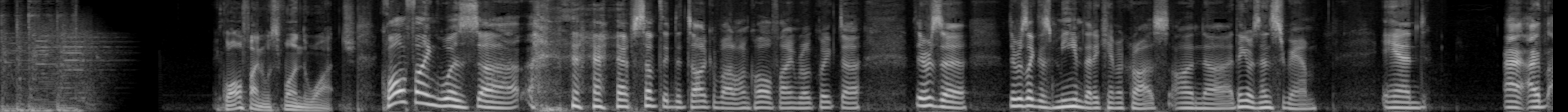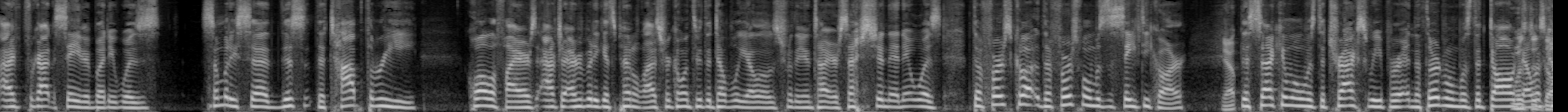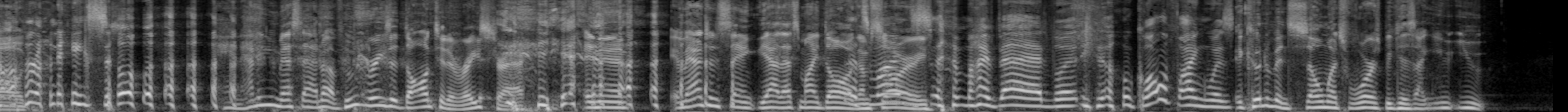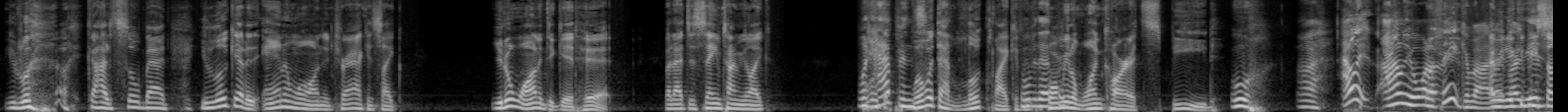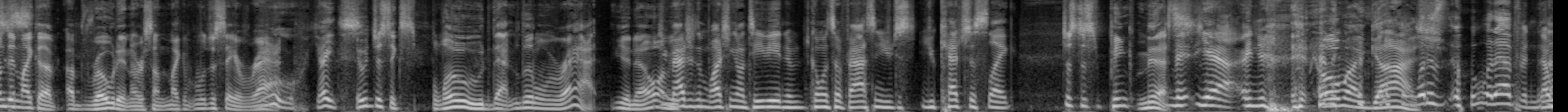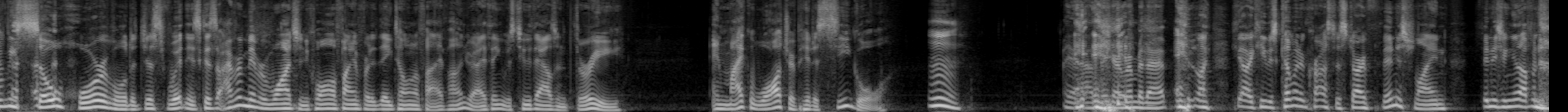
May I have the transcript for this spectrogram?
And qualifying was fun to watch. Qualifying was uh I have something to talk about on qualifying real quick. There was a there was like this meme that I came across on uh, I think it was Instagram, and I, I I forgot to save it, but it was somebody said this the top three qualifiers after everybody gets penalized for going through the double yellows for the entire session, and it was the first car. The first one was the safety car. Yep. The second one was the track sweeper, and the third one was the dog Was that the was caught running. So Man, how do you mess that up? Who brings a dog to the racetrack? And then imagine saying, "Yeah, that's my dog. I'm sorry." my, my bad, but you know, qualifying was It could have been so much worse because like you you you look. Oh God, it's so bad. You look at an animal on the track. It's like you don't want it to get hit, but at the same time, you're like, what, that- happens. what would that look like if a Formula One car at speed? Ooh, uh, I don't. I don't even want to think about it. I mean, it Like, could be something just- like a, a rodent or something. Like we'll just say a rat. Ooh, yikes! It would just explode that little rat. You know, Could you I mean, imagine them watching on TV and them going so fast, and you just you catch this like, just this pink mist. mi- yeah, and oh my gosh, what is what happened? that would be so horrible to just witness because I remember watching qualifying for the Daytona 500. I think it was 2003, and Michael Waltrip hit a seagull, yeah, I think I remember that. and like yeah, like he was coming across the start finish line, finishing it off, and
